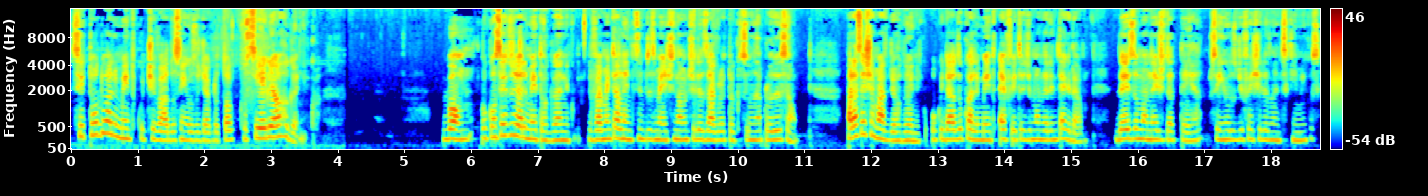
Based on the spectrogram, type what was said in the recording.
se todo alimento cultivado sem uso de agrotóxicos, se ele é orgânico. Bom, o conceito de alimento orgânico vai muito além de simplesmente não utilizar agrotóxicos na produção. Para ser chamado de orgânico, o cuidado com o alimento é feito de maneira integral desde o manejo da terra, sem uso de fertilizantes químicos,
